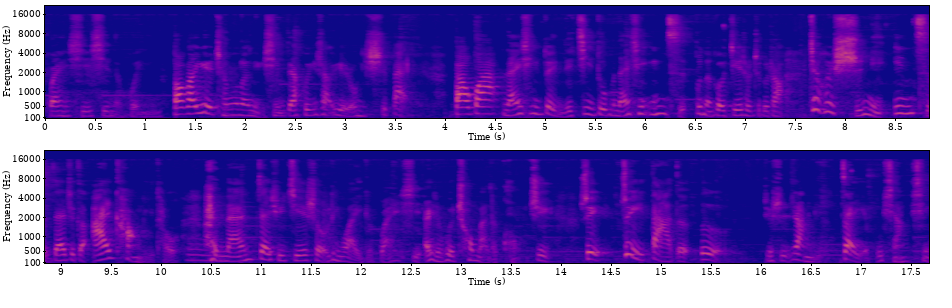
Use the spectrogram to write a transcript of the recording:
关系、新的婚姻，包括越成功的女性在婚姻上越容易失败，包括男性对你的嫉妒，男性因此不能够接受这个状况，这会使你因此在这个 icon 里头很难再去接受另外一个关系，而且会充满了恐惧。所以最大的恶就是让你再也不相信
